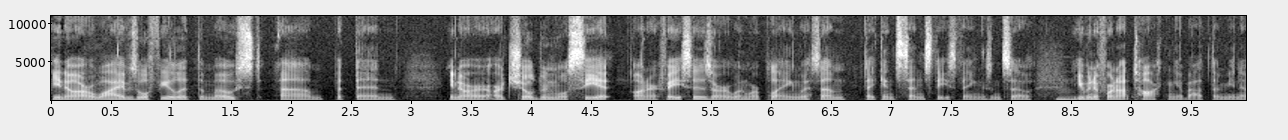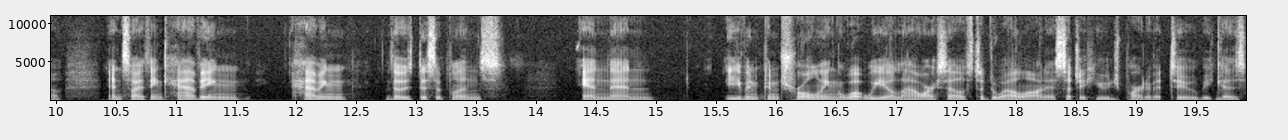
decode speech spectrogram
you know, our wives will feel it the most, um, but then, you know, our, our children will see it on our faces or when we're playing with them, they can sense these things. And so, mm. even if we're not talking about them, you know, and so I think having having those disciplines and then even controlling what we allow ourselves to dwell on is such a huge part of it too because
